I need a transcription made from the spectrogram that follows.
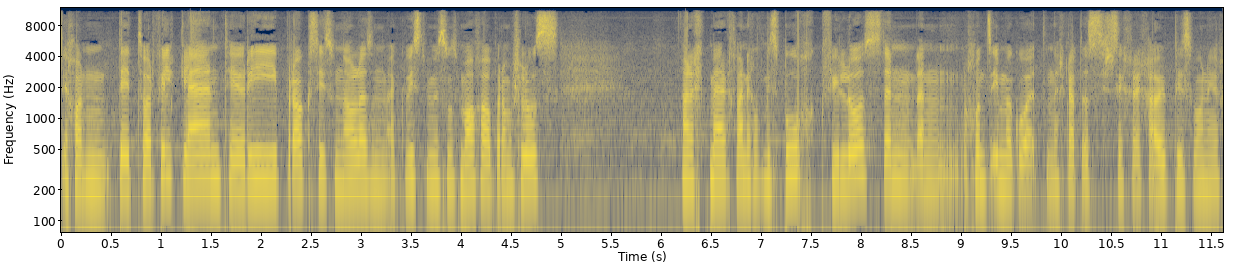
ich habe dort zwar viel gelernt, Theorie, Praxis und alles, und man gewusst, wie man es machen muss, aber am Schluss habe ich gemerkt, wenn ich auf mein Bauchgefühl los, dann, dann kommt es immer gut. Und ich glaube, das ist sicherlich auch etwas, was ich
